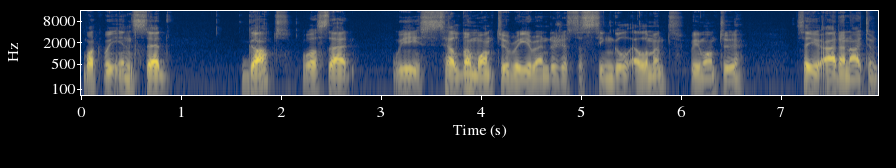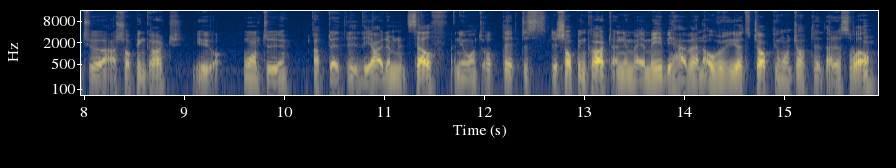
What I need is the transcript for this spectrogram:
what we instead got was that we seldom want to re-render just a single element. We want to, say you add an item to a shopping cart, you want to update the, the item itself and you want to update this, the shopping cart and you may maybe have an overview at the top, you want to update that as well.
